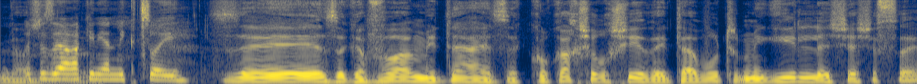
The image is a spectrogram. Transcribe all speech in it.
לא, או שזה לא, היה רק לא. עניין מקצועי? זה, זה גבוה מדי, זה כל כך שורשי, זה התאהבות מגיל 16,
